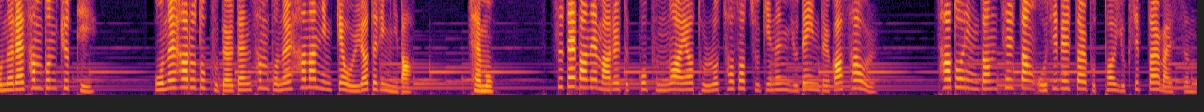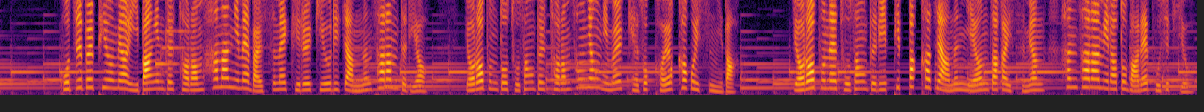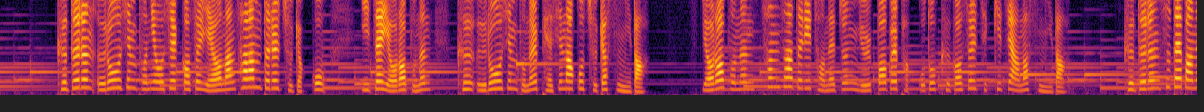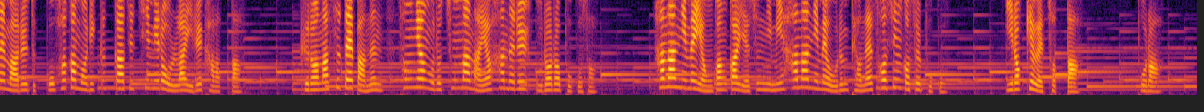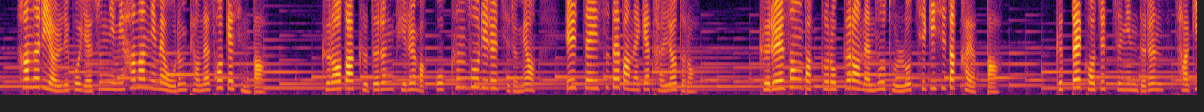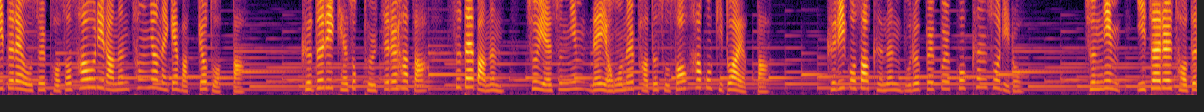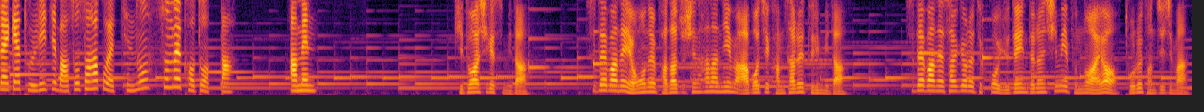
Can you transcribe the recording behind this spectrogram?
오늘의 3분 큐티. 오늘 하루도 구별된 3분을 하나님께 올려드립니다. 제목. 스데반의 말을 듣고 분노하여 돌로 쳐서 죽이는 유대인들과 사울. 사도행전 7장 51절부터 60절 말씀. 고집을 피우며 이방인들처럼 하나님의 말씀에 귀를 기울이지 않는 사람들이여. 여러분도 조상들처럼 성령님을 계속 거역하고 있습니다. 여러분의 조상들이 핍박하지 않은 예언자가 있으면 한 사람이라도 말해 보십시오. 그들은 의로우신 분이 오실 것을 예언한 사람들을 죽였고, 이제 여러분은 그 의로우신 분을 배신하고 죽였습니다. 여러분은 천사들이 전해준 율법을 받고도 그것을 지키지 않았습니다. 그들은 스데반의 말을 듣고 화가 머리 끝까지 치밀어 올라 이를 갈았다. 그러나 스데반은 성령으로 충만하여 하늘을 우러러 보고서 하나님의 영광과 예수님이 하나님의 오른편에 서신 것을 보고 이렇게 외쳤다. 보라. 하늘이 열리고 예수님이 하나님의 오른편에 서 계신다. 그러자 그들은 귀를 막고 큰 소리를 지르며 일제히 스데반에게 달려들어 그를 성 밖으로 끌어낸 후 돌로 치기 시작하였다. 그때 거짓 증인들은 자기들의 옷을 벗어 사울이라는 청년에게 맡겨두었다. 그들이 계속 돌질을 하자 스데반은 주 예수님 내 영혼을 받으소서 하고 기도하였다. 그리고서 그는 무릎을 꿇고 큰 소리로 주님 이 죄를 저들에게 돌리지 마소서 하고 외친 후 숨을 거두었다. 아멘. 기도하시겠습니다. 스데반의 영혼을 받아주신 하나님 아버지 감사를 드립니다. 스데반의 설교를 듣고 유대인들은 심히 분노하여 돌을 던지지만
